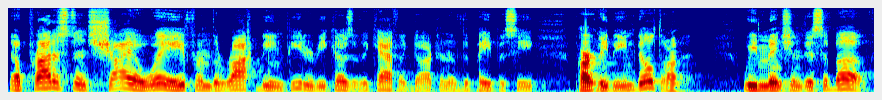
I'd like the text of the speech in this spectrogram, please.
Now, Protestants shy away from the rock being Peter because of the Catholic doctrine of the papacy partly being built on it. We mentioned this above.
